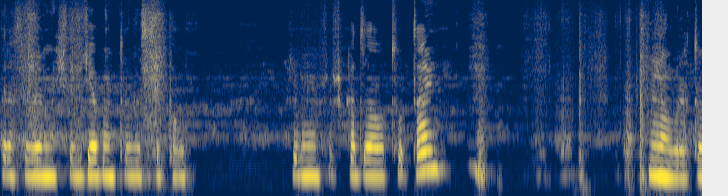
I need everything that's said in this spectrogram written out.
Teraz sobie myślę, gdzie bym to wysypał. Żeby nie przeszkadzało tutaj. Dobra, to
